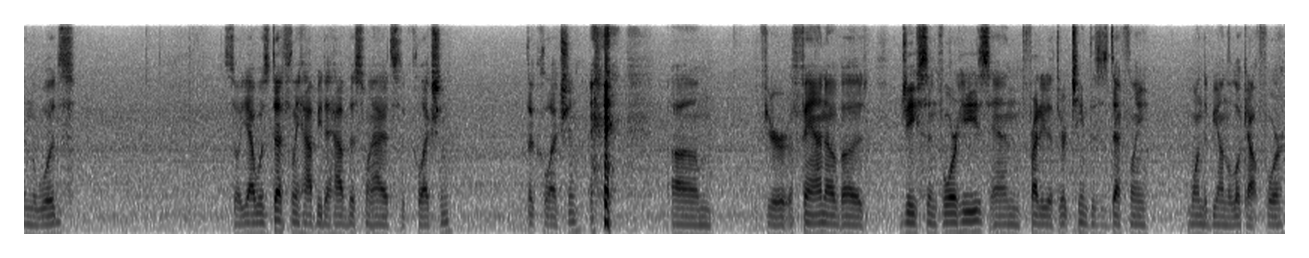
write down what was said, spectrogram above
in the woods. So yeah, I was definitely happy to have this one added to the collection. The collection. um, if you're a fan of uh, Jason Voorhees and Friday the 13th, this is definitely one to be on the lookout for.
